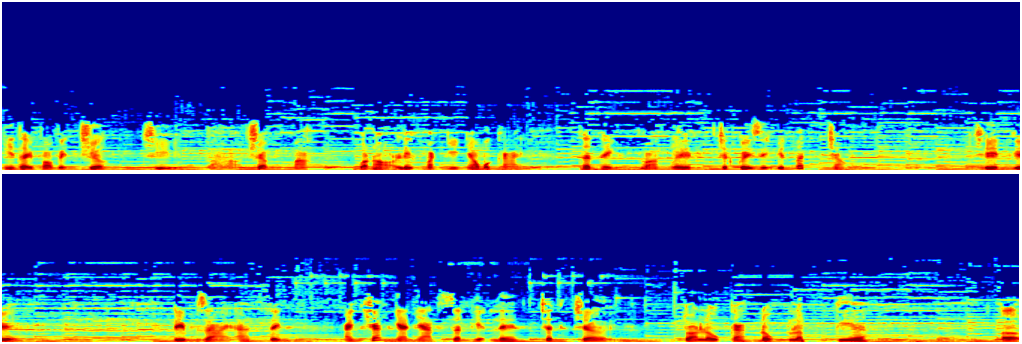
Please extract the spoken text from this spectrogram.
Nhìn thấy phó viện trưởng chỉ vào trầm mặc Bọn họ liếc mắt nhìn nhau một cái Thân hình nhoáng lên chật quỷ dị biến mất trong Trên ghế Đêm dài an tĩnh Ánh trăng nhạt, nhạt dần hiện lên chân trời Tòa lầu các độc lập kia ở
